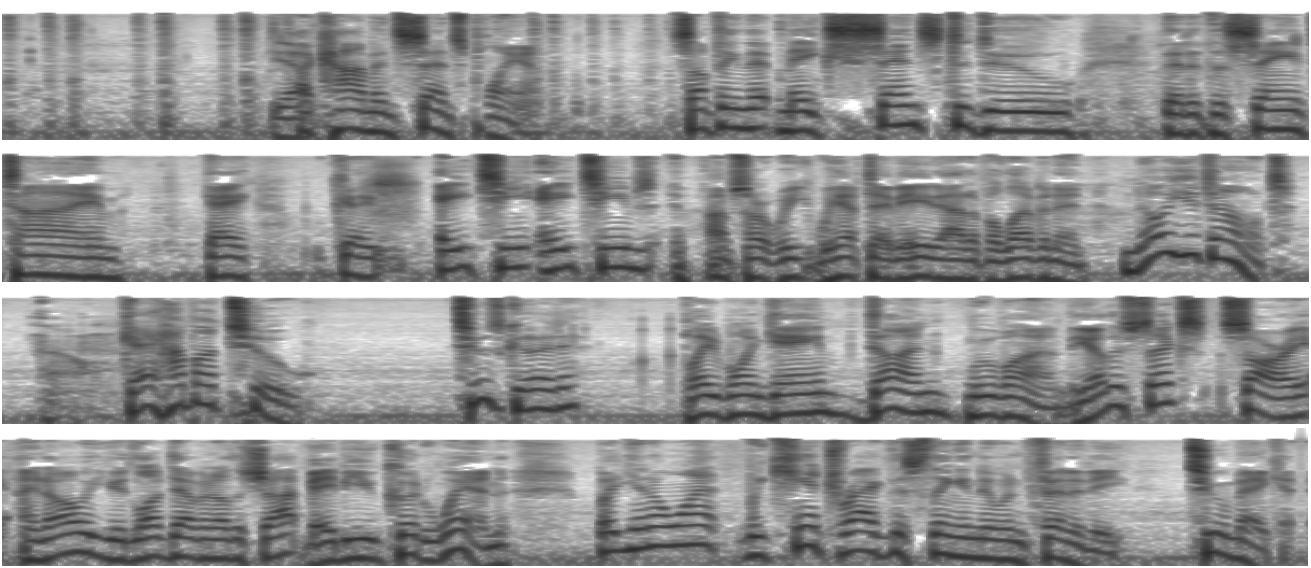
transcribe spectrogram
Yeah. A common sense plan. Something that makes sense to do that at the same time Okay, okay. 18, eight teams. I'm sorry, we, we have to have eight out of 11 in. No, you don't. No. Okay, how about two? Two's good. Played one game, done, move on. The other six, sorry, I know you'd love to have another shot. Maybe you could win. But you know what? We can't drag this thing into infinity to make it.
